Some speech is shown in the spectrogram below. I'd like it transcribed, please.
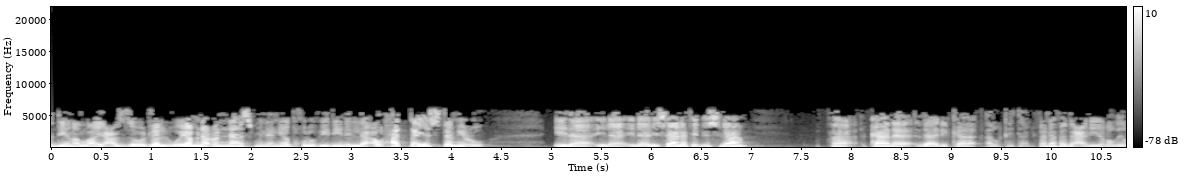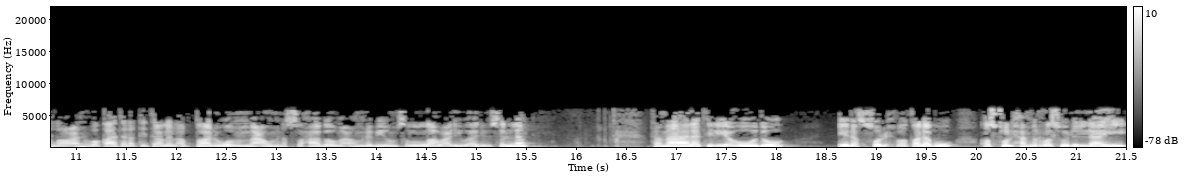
دين الله عز وجل ويمنعوا الناس من أن يدخلوا في دين الله أو حتى يستمعوا إلى إلى إلى رسالة الإسلام فكان ذلك القتال. فنفذ علي رضي الله عنه وقاتل قتال الأبطال هو من معه من الصحابة ومعهم نبيهم صلى الله عليه وآله وسلم. فمالت اليهود إلى الصلح وطلبوا الصلح من رسول الله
